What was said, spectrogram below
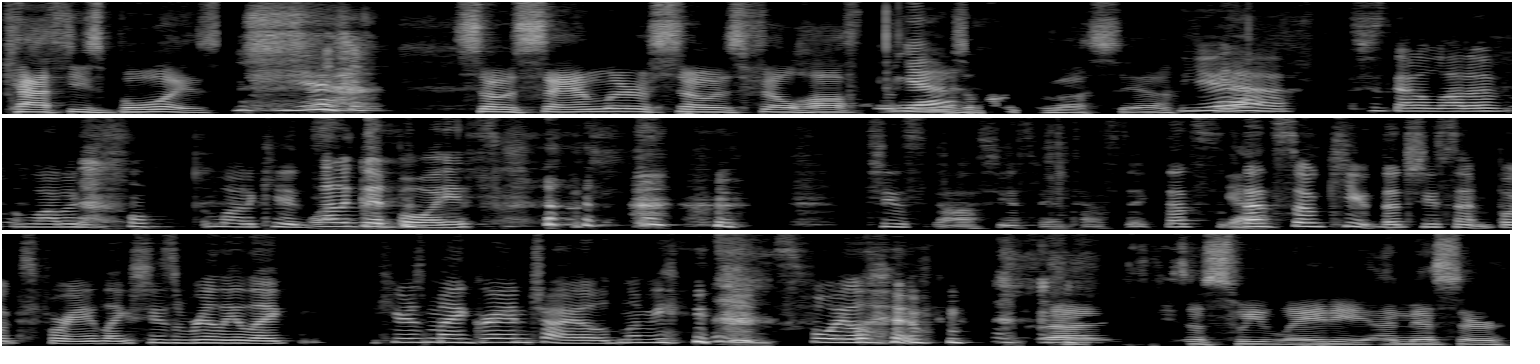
Kathy's boys. yeah So is Sandler. So is Phil Hoffman. Yeah. There's a bunch of us. Yeah. Yeah. She's got a lot of a lot of a lot of kids. A lot of good boys. she's oh, she is fantastic. That's Yeah. that's so cute that she sent books for you. Like she's really like, here's my grandchild. Let me spoil him. Uh, she's a sweet lady. I miss her.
